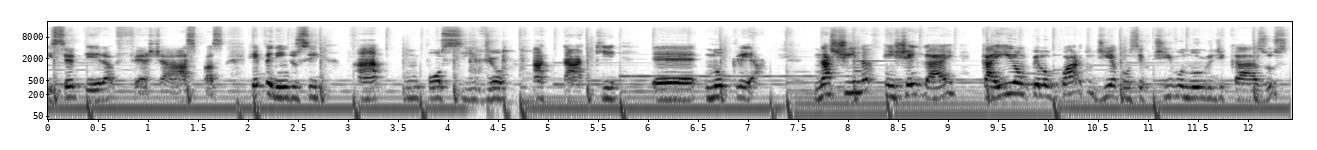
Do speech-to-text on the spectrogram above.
e certeira, fecha aspas, referindo-se a um possível ataque é, nuclear. Na China, em Xangai, caíram pelo quarto dia consecutivo o número de casos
